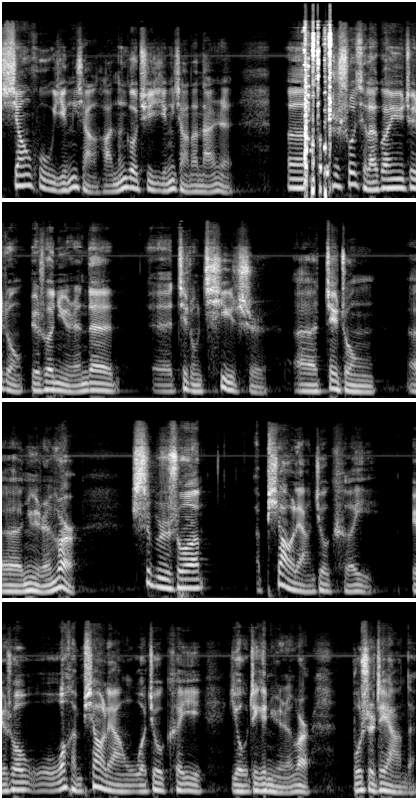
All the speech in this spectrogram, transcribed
相互影响哈，能够去影响到男人。呃，就是说起来关于这种，比如说女人的呃这种气质。呃，这种呃女人味儿，是不是说漂亮就可以，比如说我我很漂亮，我就可以有这个女人味儿，不是这样的。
